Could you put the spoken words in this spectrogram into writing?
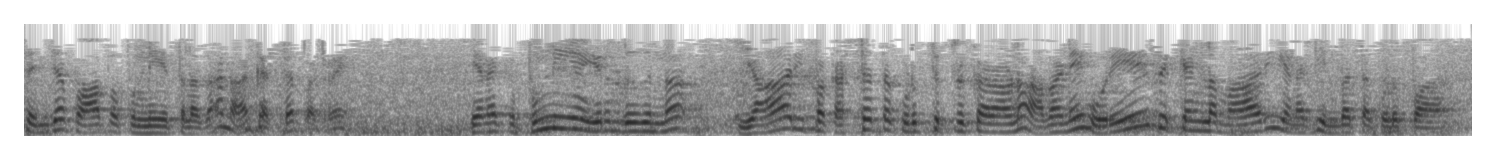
செஞ்ச பாப புண்ணியத்துலதான் நான் கஷ்டப்படுறேன். எனக்கு புண்ணியம் இருந்ததுன்னா யார் இப்ப கஷ்டத்தை கொடுத்துட்டு இருக்கானோ அவனே ஒரே செகண்ட்ல மாறி எனக்கு இன்பத்தை கொடுப்பான்.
